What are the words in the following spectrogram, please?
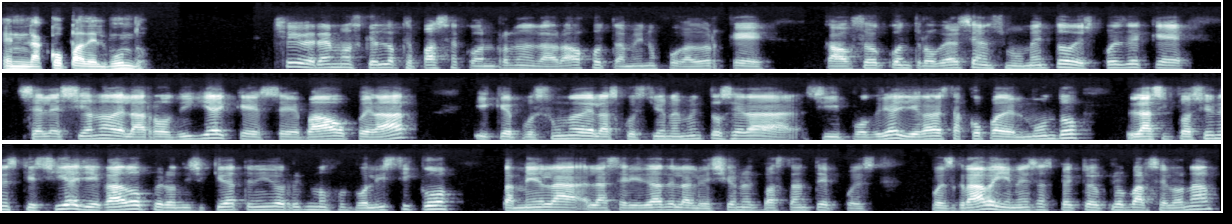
en la Copa del Mundo. Sí, veremos qué es lo que pasa con Ronald Araujo, también un jugador que causó controversia en su momento después de que se lesiona de la rodilla y que se va a operar y que pues uno de los cuestionamientos era si podría llegar a esta Copa del Mundo. La situación es que sí ha llegado, pero ni siquiera ha tenido ritmo futbolístico también la, la, seriedad de la lesión es bastante pues, pues grave y en ese aspecto el Club Barcelona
